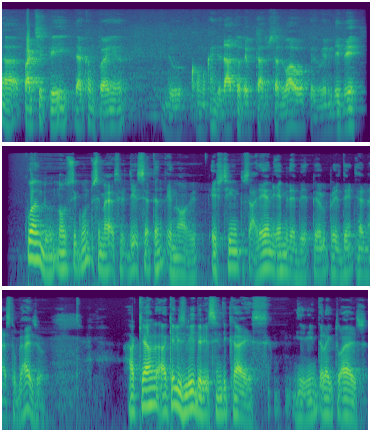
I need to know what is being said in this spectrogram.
ah, participei da campanha do, como candidato a deputado estadual pelo MDB. Quando, no segundo semestre de 79, extintos Arena e MDB pelo presidente Ernesto Geisel, aquela, aqueles líderes sindicais e intelectuais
